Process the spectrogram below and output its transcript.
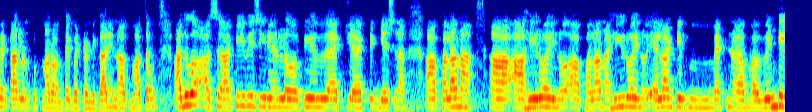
పెట్టాలనుకుంటున్నారో అనుకుంటున్నారో అంతే పెట్టండి. కానీ నాకు మాత్రం అదిగో ఆ స- టీవీ సీరియల్లో టీవీ యాక్ట్ యాక్టింగ్ చేసిన ఆ ఫలానా ఆ- ఆ హీరోయిన్ ఆ ఫలానా హీరోయిన్ ఎలాంటి మెట్ వెండి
